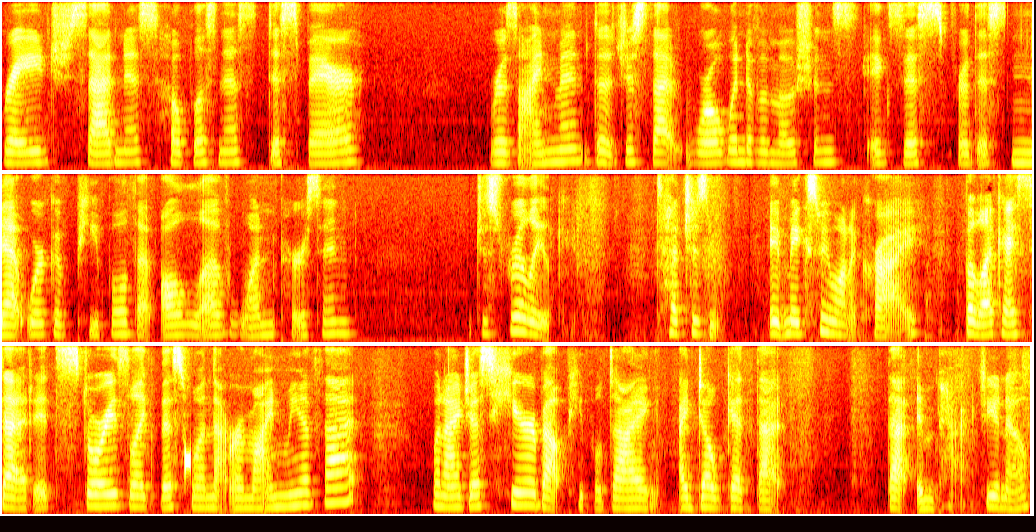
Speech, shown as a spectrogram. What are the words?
rage, sadness, hopelessness, despair, resignment, the, just that whirlwind of emotions exists for this network of people that all love one person just really touches it makes me want to cry. But like I said, it's stories like this one that remind me of that. When I just hear about people dying, I don't get that that impact, you know.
